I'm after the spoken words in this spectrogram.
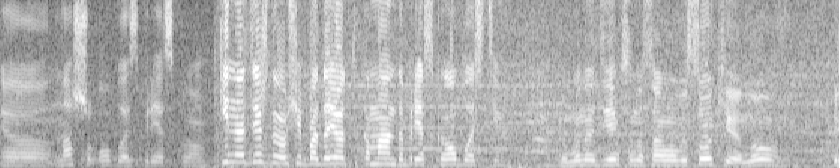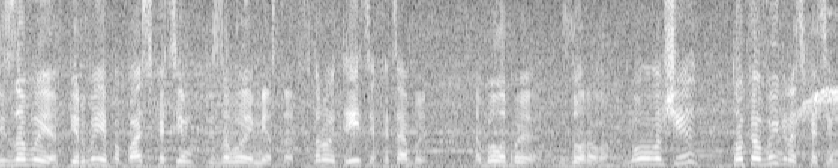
э, нашу область Брестскую. Какие надежды вообще подает команда Брестской области? Ну, мы надеемся на самые высокие, но призовые. Впервые попасть хотим в призовое место. Второе, третье хотя бы. Это было бы здорово. Но вообще только выиграть хотим.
